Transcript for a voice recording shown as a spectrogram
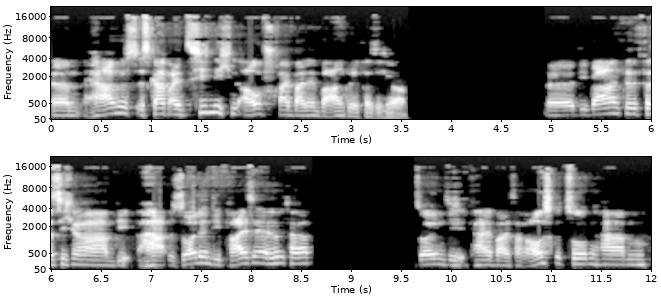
ähm, Hermes, es gab einen ziemlichen Aufschrei bei den Warenkreditversicherern. Äh, die Warenkreditversicherer haben die, ha, sollen die Preise erhöht haben, sollen sie teilweise rausgezogen haben.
